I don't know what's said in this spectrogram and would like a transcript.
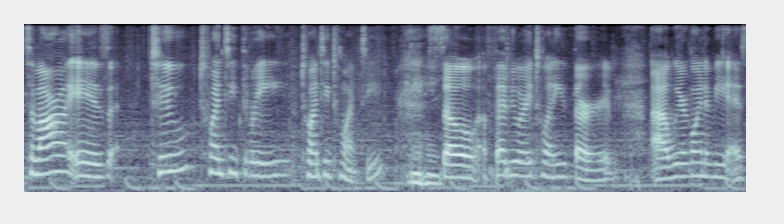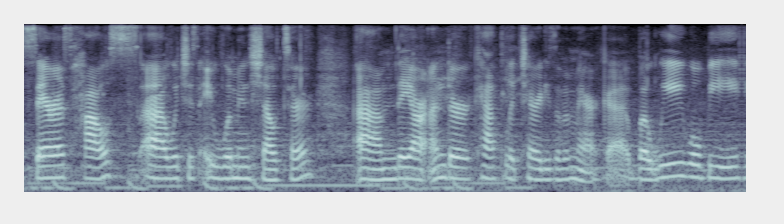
tomorrow is 2 23 2020 mm-hmm. so february 23rd uh, we are going to be at sarah's house uh, which is a women's shelter um, they are under Catholic Charities of America, but we will be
